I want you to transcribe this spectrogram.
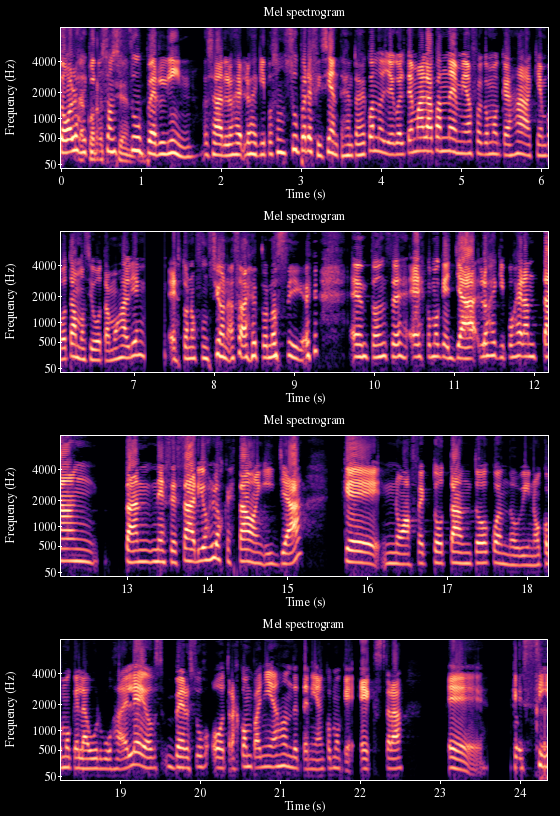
todos los equipos son súper lean, o sea, los, los equipos son súper eficientes. Entonces, cuando llegó el tema de la pandemia, fue como que, ajá, ¿a quién votamos? Si votamos a alguien, esto no funciona, ¿sabes? Esto no sigue. Entonces, es como que ya los equipos eran tan, tan necesarios los que estaban y ya que no afectó tanto cuando vino como que la burbuja de layoffs versus otras compañías donde tenían como que extra eh, que si,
